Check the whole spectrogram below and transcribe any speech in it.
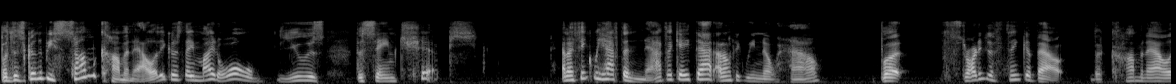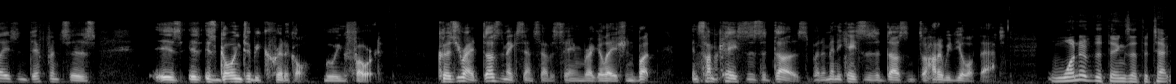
But there's going to be some commonality because they might all use the same chips. And I think we have to navigate that. I don't think we know how. But starting to think about the commonalities and differences is, is, is going to be critical moving forward. Because you're right, it doesn't make sense to have the same regulation, but in some cases it does, but in many cases it doesn't. So how do we deal with that? one of the things that the tech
